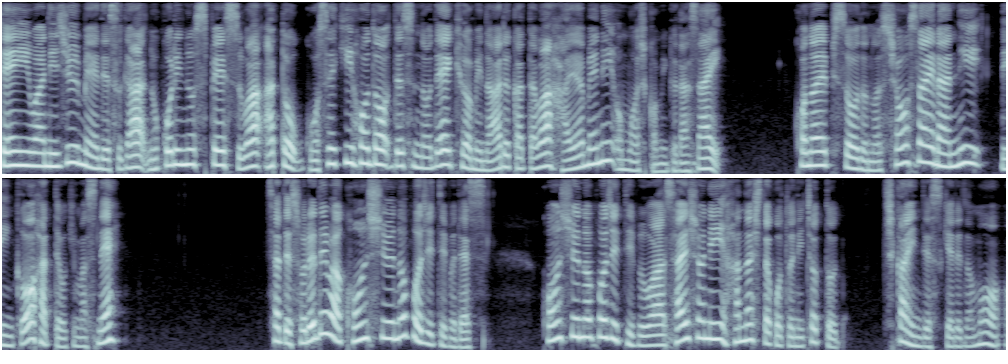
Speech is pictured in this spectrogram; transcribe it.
定員は20名ですが、残りのスペースはあと5席ほどですので、興味のある方は早めにお申し込みください。このエピソードの詳細欄にリンクを貼っておきますね。さて、それでは今週のポジティブです。今週のポジティブは最初に話したことにちょっと近いんですけれども、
